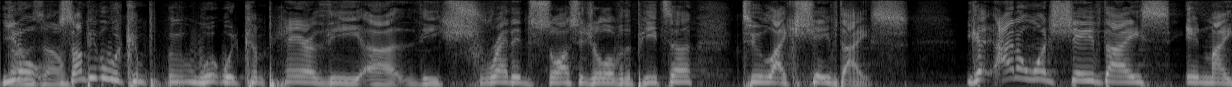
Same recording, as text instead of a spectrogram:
You know, some people would comp- would compare the uh, the shredded sausage all over the pizza to like shaved ice. I don't want shaved ice in my,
